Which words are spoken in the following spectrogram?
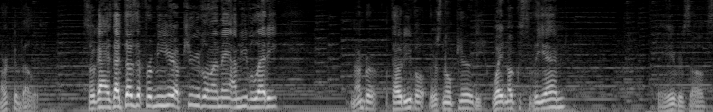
Marcavelli. So, guys, that does it for me here at Pure Evil MMA. I'm Evil Eddie. Remember, without evil, there's no purity. White knuckles to the end. Behave yourselves.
